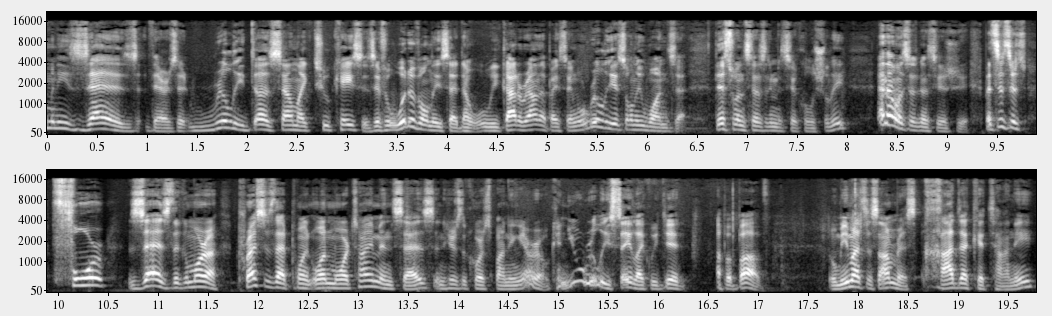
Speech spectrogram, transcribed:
many zez there. It really does sound like two cases. If it would have only said, no, we got around that by saying, well, really, it's only one zeh. This one says and that one says. But since there's four zez, the Gemara presses that point one more time and says, and here's the corresponding arrow. Can you really say like we did up above? Umimatzas amris chada ketani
